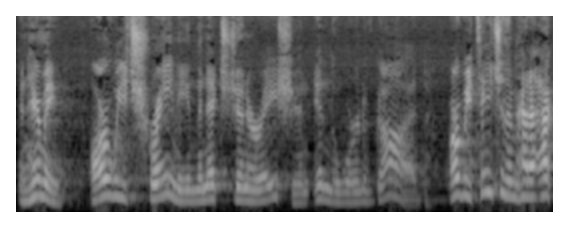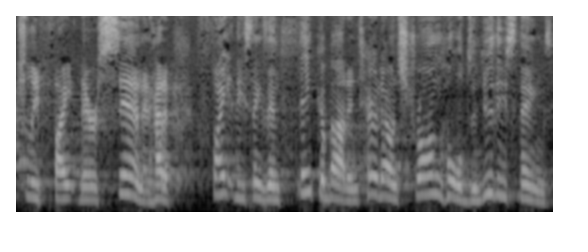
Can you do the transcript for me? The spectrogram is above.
And hear me, are we training the next generation in the Word of God? Are we teaching them how to actually fight their sin and how to fight these things and think about and tear down strongholds and do these things?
